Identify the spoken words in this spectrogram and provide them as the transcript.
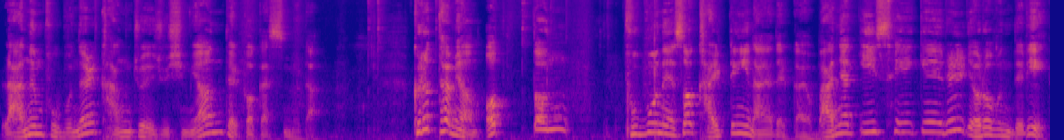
라는 부분을 강조해 주시면 될 것 같습니다. 그렇다면 어떤 부분에서 갈등이 나야 될까요? 만약 이 세 개를 여러분들이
